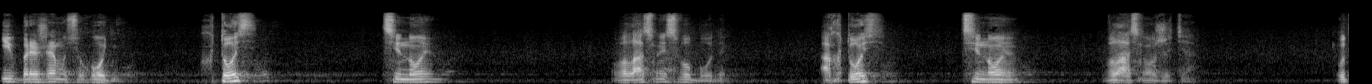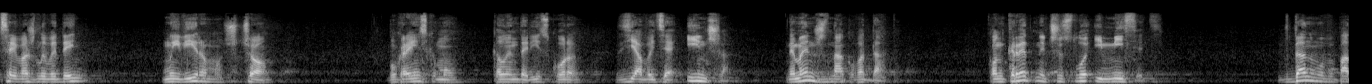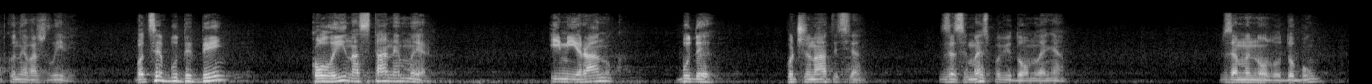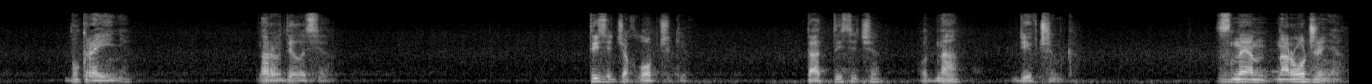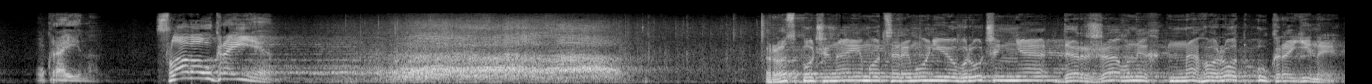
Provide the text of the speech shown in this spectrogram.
І бережемо сьогодні. Хтось ціною власної свободи, а хтось ціною власного життя. У цей важливий день ми віримо, що в українському календарі скоро з'явиться інша, не менш знакова дата. Конкретне число і місяць в даному випадку не важливі, бо це буде день, коли настане мир. І мій ранок буде починатися з смс-повідомлення. За минулу добу в Україні народилося тисяча хлопчиків та тисяча одна дівчинка. З днем народження Україна! Слава Україні! Розпочинаємо церемонію вручення державних нагород України.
